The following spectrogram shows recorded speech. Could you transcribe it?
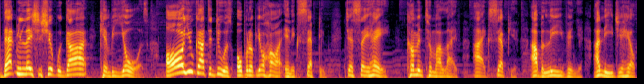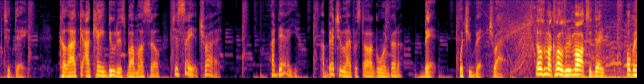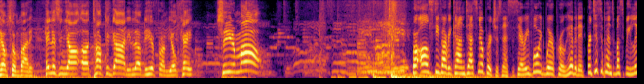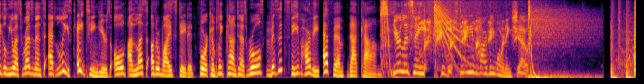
That relationship with God can be yours. All you got to do is open up your heart and accept Him. Just say, hey, come into my life. I accept you. I believe in you. I need your help today. Because I, I can't do this by myself. Just say it. Try it. I dare you. I bet your life will start going better. Bet. What you bet? Try it. Those are my closing remarks today. Hope it helps somebody. Hey, listen, y'all, uh, talk to God. He'd love to hear from you, okay? See you tomorrow. For all Steve Harvey contests, no purchase necessary, void where prohibited. Participants must be legal U.S. residents at least 18 years old unless otherwise stated. For complete contest rules, visit SteveHarveyFM.com. You're listening to the Steve Harvey Morning Show.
